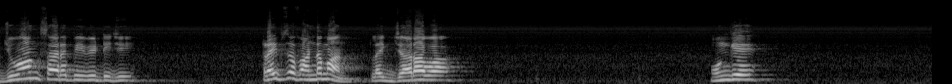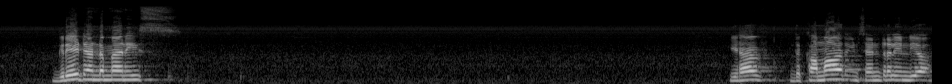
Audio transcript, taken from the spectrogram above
A PVTG, tribes of Andaman like Jarawa, Onge, Great Andamanese, you have the Kamar in central India,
